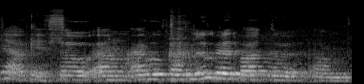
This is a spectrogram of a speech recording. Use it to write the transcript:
Yeah, okay, so um, I will talk a little bit about the, um,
